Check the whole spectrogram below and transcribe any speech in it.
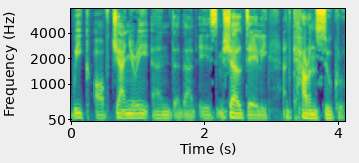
week of January, and uh, that is Michelle Daly and Karen Sugrue.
